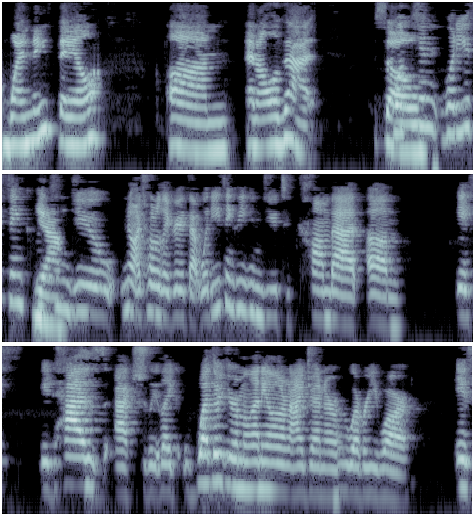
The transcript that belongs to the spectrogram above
when they fail, um, and all of that. So what can what do you think we yeah. can do? No, I totally agree with that. What do you think we can do to combat um if it has actually like whether you're a millennial or an iGen or whoever you are, if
